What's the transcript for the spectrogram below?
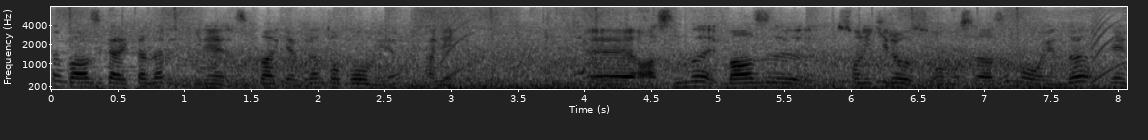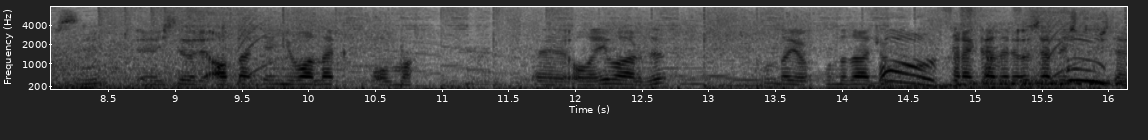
Tabi bazı karakterler yine zıplarken falan top olmuyor. Hani ee, aslında bazı Sonic Heroes olması lazım o oyunda hepsinin e, işte öyle atlarken yuvarlak olma e, olayı vardı. Bunda yok. Bunda daha çok karakterleri özelleştirmişler.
